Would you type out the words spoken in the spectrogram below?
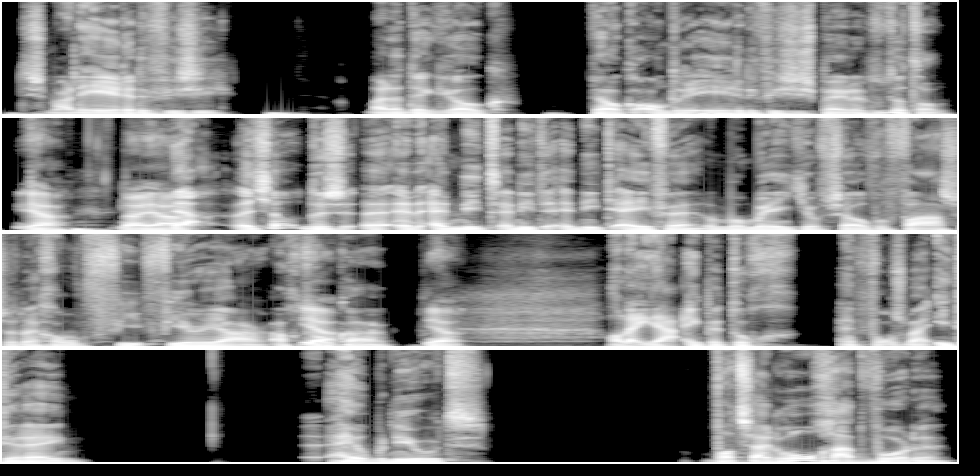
het is maar de eredivisie. Maar dan denk ik ook... Welke andere eredivisie-speler doet dat dan? ja. Nou ja, Ja, weet je wel? Dus, eh, en, en, niet, en, niet, en niet even, hè? een momentje of zo, of een fase. Dan gewoon vier, vier jaar achter Ja, elkaar. ja. Alleen ja, ik ben toch, en volgens mij iedereen, eh, heel benieuwd wat zijn rol gaat worden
